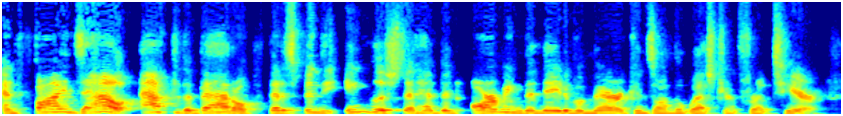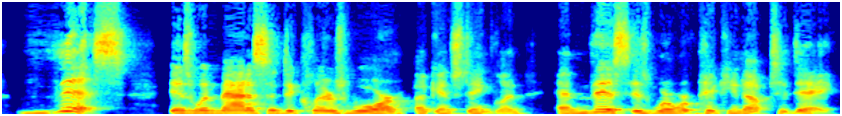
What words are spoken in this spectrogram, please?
and finds out after the battle that it's been the English that have been arming the Native Americans on the western frontier. This is when Madison declares war against England. And this is where we're picking up today.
